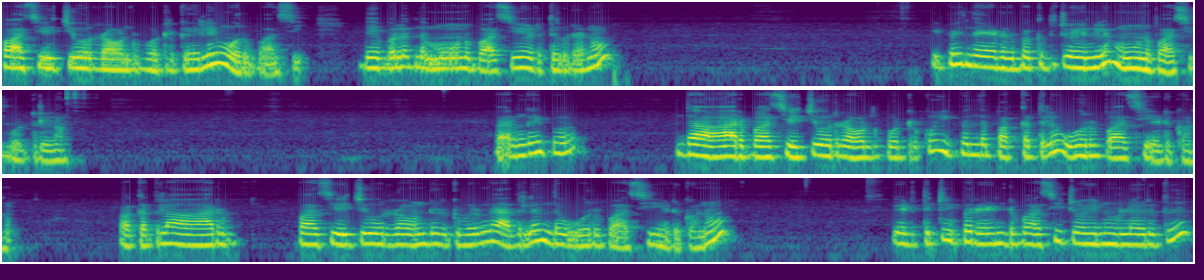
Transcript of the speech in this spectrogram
பாசி வச்சு ஒரு ரவுண்டு போட்டிருக்கையிலையும் ஒரு பாசி. இதே போல் இந்த மூணு பாசியும் எடுத்துக்கிடணும். இப்போ இந்த இடது பக்கத்து ட்ரெயினில் மூணு பாசி போட்டுடலாம். பாருங்கள் இப்போ இந்த ஆறு பாசி வச்சு ஒரு ரவுண்டு போட்டிருக்கோம். இப்போ இந்த பக்கத்தில் ஒரு பாசி எடுக்கணும். பக்கத்தில் ஆறு பாசி வச்சு ஒரு ரவுண்டு இருக்குது பாருங்க அதில் இந்த ஒரு பாசியும் எடுக்கணும். எடுத்துகிட்டு இப்போ ரெண்டு பாசி ட்ரெயின் உள்ள இருக்குது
